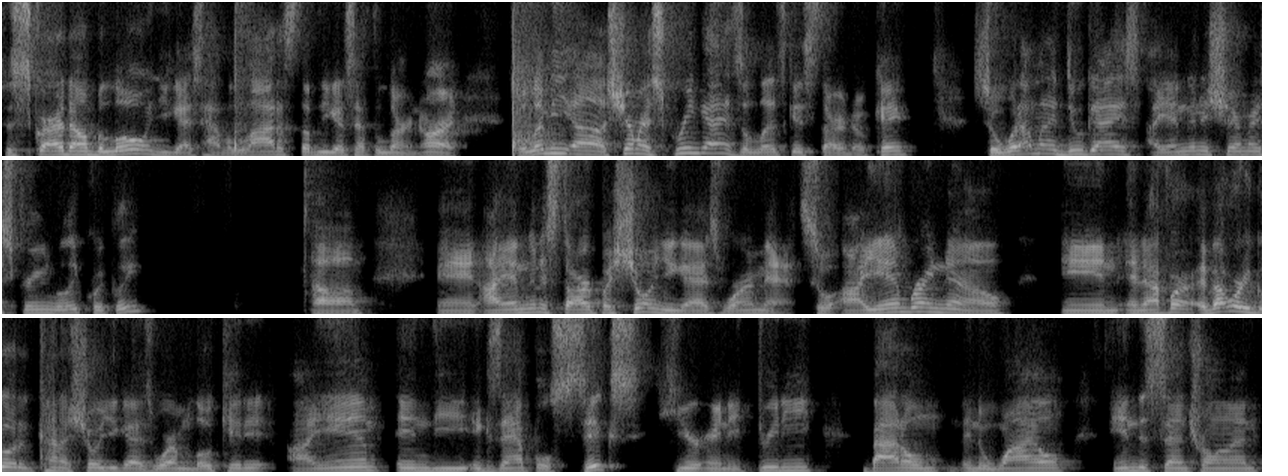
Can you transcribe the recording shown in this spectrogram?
subscribe down below and you guys have a lot of stuff you guys have to learn. All right. So let me uh, share my screen, guys, and let's get started, okay? So what I'm going to do, guys, I am going to share my screen really quickly. Um, and I am going to start by showing you guys where I'm at. So I am right now in, and if I, if I were to go to kind of show you guys where I'm located, I am in the example six here in a 3D battle in the wild in the Decentraland.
